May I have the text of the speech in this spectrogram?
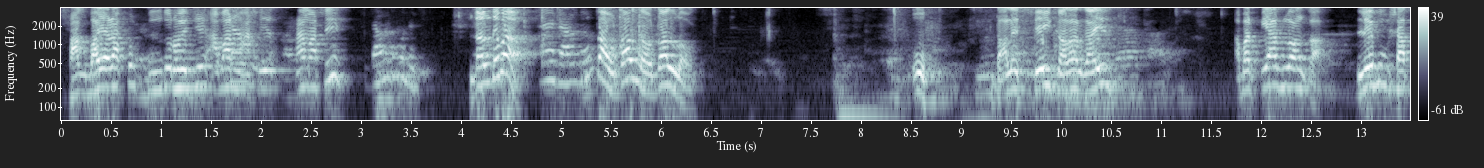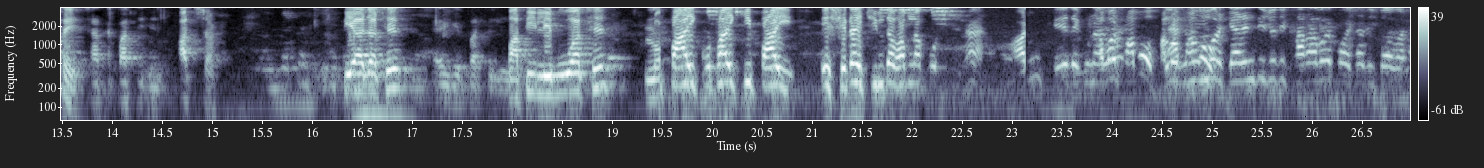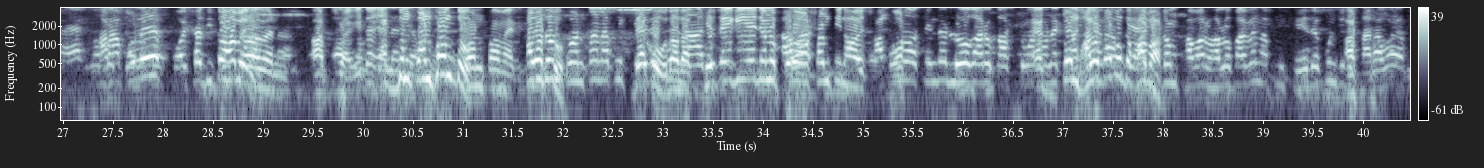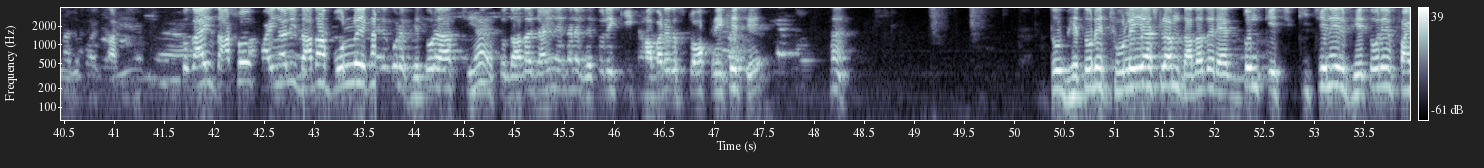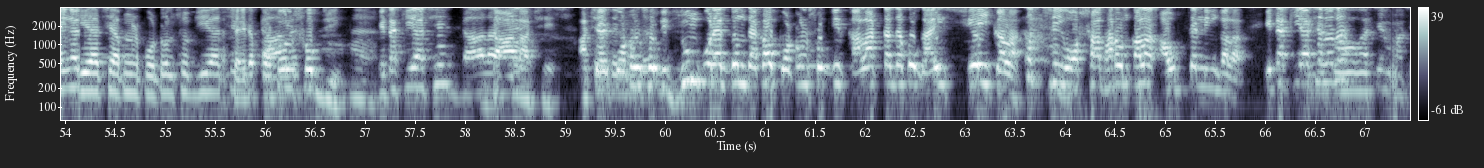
শাক ভাজাটা খুব সুন্দর হয়েছে আবার মাসি হ্যাঁ মাসি? ডাল দেবো হ্যাঁ দাও ডাল দাও ডাল দাও। ওহ ডালের সেই কালার গাইজ আবার পেঁয়াজ লঙ্কা লেবু সাথে। সাথে পাতি আচ্ছা পেঁয়াজ আছে পাতি লেবু। আছে। পাই কোথায় কি পাই এ সেটাই চিন্তা ভাবনা করছি। হ্যাঁ আর খেয়ে দেখুন আবার পাবো ভালো পাবো। গ্যারান্টি যদি খারাপ হয় পয়সা দিতে হবে না। খারাপ হলে পয়সা দিতে হবে না। হবে না। আচ্ছা এটা একদম কনফার্ম তো কনফার্ম? একদম কনফার্ম আপনি দেখো দাদা খেতে গিয়ে যেন পুরো অশান্তি না হয় শান্ত- কোনো লোক আরও কাস্টমার একদম ভালো পাবো তো খাবার? একদম খাবার ভালো পাবেন আপনি খেয়ে দেখুন যদি আচ্ছা। খারাপ হয় আপনাকে পয়সা আচ্ছা তো গাইজ আসো ফাইনালি দাদা বলল এখানে করে ভেতরে আসছি হ্যাঁ তো দাদা জানি না এখানে ভেতরে কি খাবারের স্টক রেখেছে হ্যাঁ তো ভেতরে চলেই আসলাম। দাদাদের একদম কিচেনের ভেতরে ফাইনালি কি আছে আপনার? পটল সবজি আছে? আচ্ছা এটা পটল সবজি। হ্যাঁ। এটা কি আছে? ডাল আছে। আচ্ছা পটল সবজি। জুম করে একদম দেখাও পটল সবজির কালারটা দেখো গাইস সেই কালার। সেই অসাধারণ কালার আউটস্ট্যান্ডিং কালার। এটা কি আছে দাদা?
